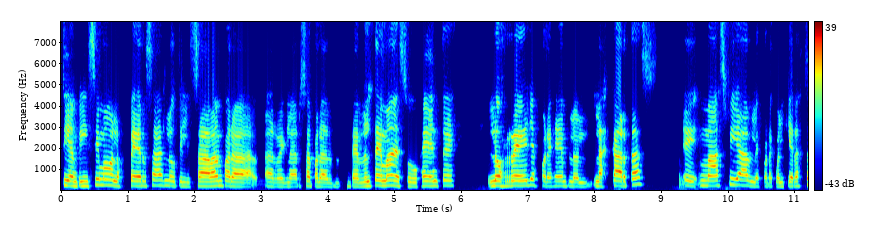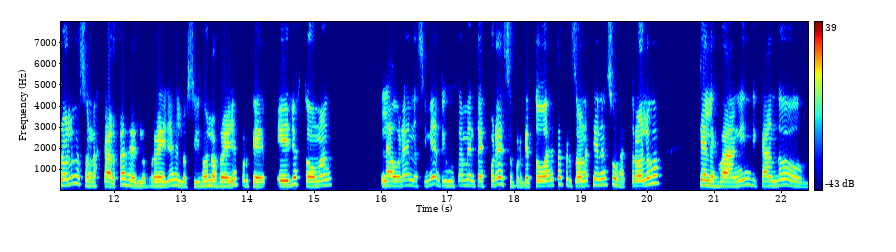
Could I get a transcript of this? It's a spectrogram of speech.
tiempísimo los persas lo utilizaban para arreglar, o sea, para ver el tema de su gente, los reyes, por ejemplo, las cartas eh, más fiables para cualquier astrólogo son las cartas de los reyes, de los hijos de los reyes, porque ellos toman la hora de nacimiento y justamente es por eso, porque todas estas personas tienen sus astrólogos que les van indicando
